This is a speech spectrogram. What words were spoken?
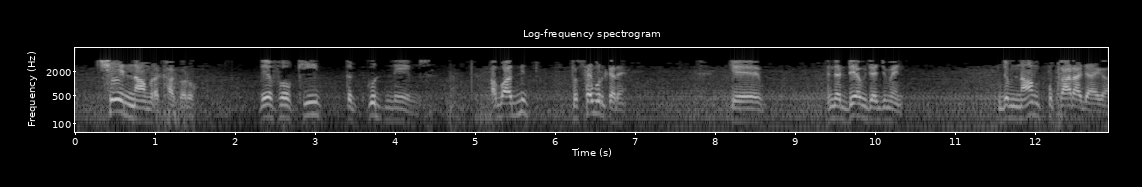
اچھے نام رکھا کرو therefore keep the good names اب آدمی تصور کریں کہ in the day of judgment جب نام پکارا جائے گا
